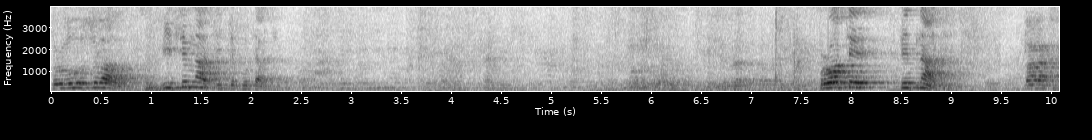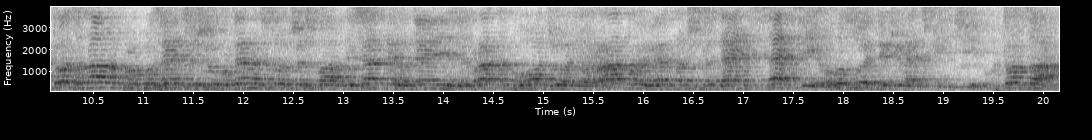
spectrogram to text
проголосували 18 депутатів. Проти 15. Так, хто задав пропозицію, щоб 11 числа в 10 годині зібрати погоджувальну раду і визначити день сесії? Голосуйте кінець кінців. Хто за?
